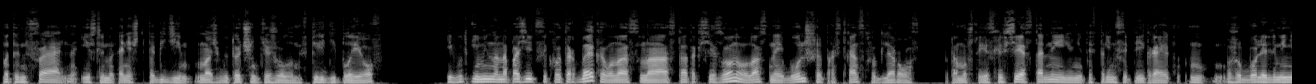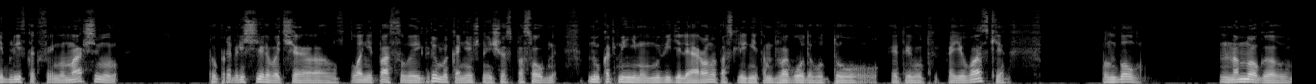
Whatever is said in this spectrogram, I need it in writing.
потенциально, если мы, конечно, победим, матч будет очень тяжелым. Впереди плей-офф. И вот именно на позиции квотербека у нас на остаток сезона у нас наибольшее пространство для роста. Потому что если все остальные юниты, в принципе, играют уже более или менее близко к своему максимуму, то прогрессировать э, в плане пассовой игры мы, конечно, еще способны. Ну, как минимум, мы видели Арона последние там два года вот до этой вот Айоваски. Он был намного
